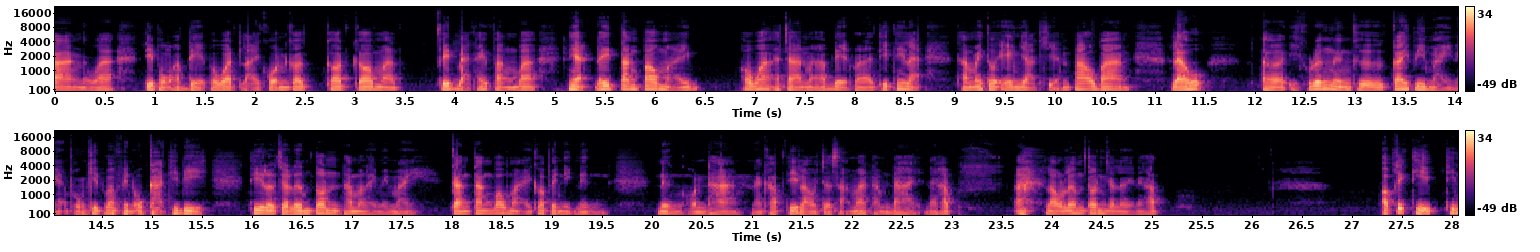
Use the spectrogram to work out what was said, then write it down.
บ้างแต่ว่าที่ผมอัปเดต เพราะว่าหลายคนก็ก็ก็มา feedback ให้ฟังว่าเนี่ยได้ตั้งเป้าหมายเพราะว่าอาจารย์มาอัปเดตวันอาทิตย์นี่แหละทำให้ตัวเองอยากเขียนเป้าบ้าง แล้ว อ่ออีกเรื่องหนึ่งคือใกล้ปีใหม่เนี่ยผมคิดว่าเป็นโอกาสที่ดี ที่เราจะเริ่มต้นทำอะไรใหม่ ๆ การตั้งเป้าหมายก็เป็นอีกหนึ่งหนึ่งหนทางนะครับที่เราจะสามารถทำได้นะครับอะเราเริ่มต้นกันเลยนะครับ Objective ที่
